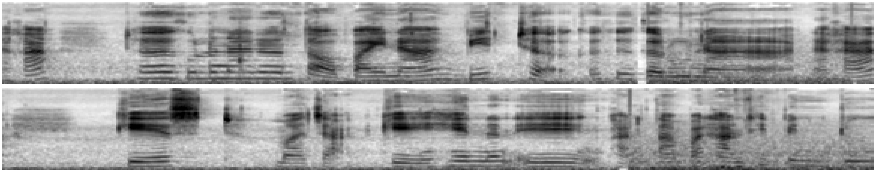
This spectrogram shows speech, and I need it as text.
นะคะ เธอกรุณาเดินต่อไปนะ bitter ก็คือกรุณานะคะ guest มาจาก gehen นั่นเองผันตามประธานที่เป็น do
